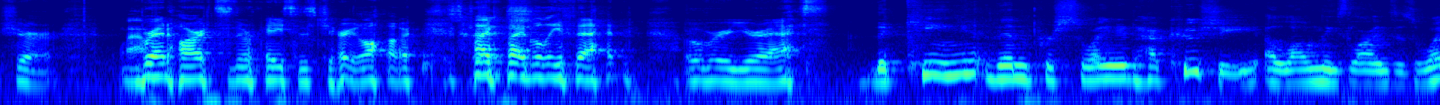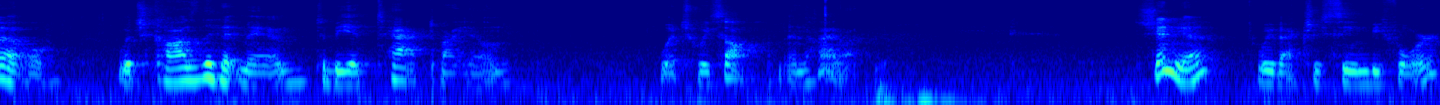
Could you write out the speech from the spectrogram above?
Sure. Wow. Bret Hart's the racist Jerry Lawler. I, I believe that over your ass. The king then persuaded Hakushi along these lines as well, which caused the hitman to be attacked by him, which we saw in the highlight. Shinja, we've actually seen before.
